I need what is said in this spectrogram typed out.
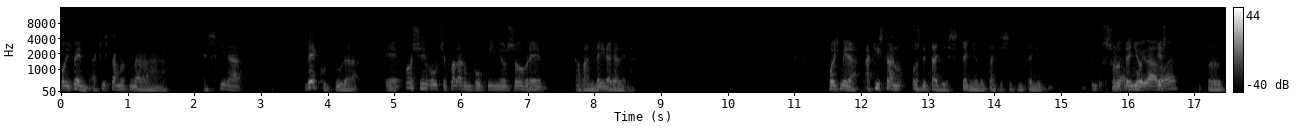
Pois ben, aquí estamos na esquina de cultura e hoxe vouche falar un pouquiño sobre a bandeira galega. Pois mira, aquí están os detalles, teño detalles, eh, teño Hostia, solo teño cuidado, est... eh? pero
